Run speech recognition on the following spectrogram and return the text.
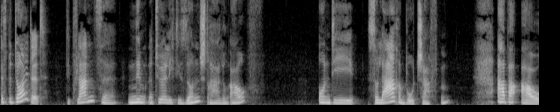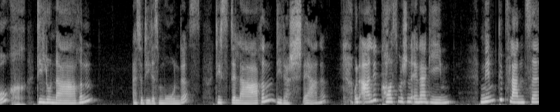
Das bedeutet, die Pflanze nimmt natürlich die Sonnenstrahlung auf und die solare Botschaften, aber auch die lunaren, also die des Mondes, die stellaren, die der Sterne und alle kosmischen Energien nimmt die Pflanze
